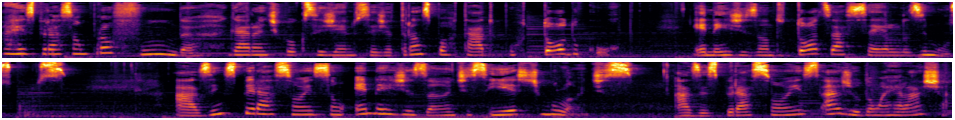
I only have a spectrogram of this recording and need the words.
A respiração profunda garante que o oxigênio seja transportado por todo o corpo, energizando todas as células e músculos. As inspirações são energizantes e estimulantes. As expirações ajudam a relaxar.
